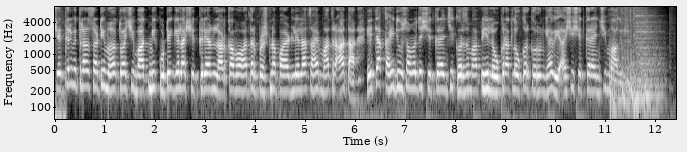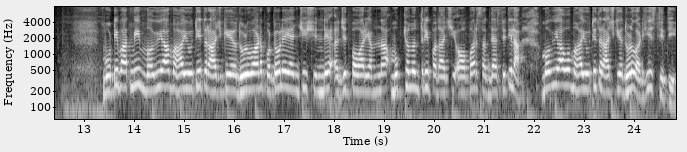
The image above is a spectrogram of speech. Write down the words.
शेतकरी मित्रांसाठी महत्त्वाची बातमी कुठे गेला शेतकरी आणि लाडका भाव हा तर प्रश्न पाडलेलाच आहे. मात्र आता येत्या काही दिवसामध्ये शेतकऱ्यांची कर्जमाफी ही लवकरात लवकर करून घ्यावी अशी शेतकऱ्यांची मागणी. मोठी बातमी मविया महायुतीत राजकीय धुळवड पटोले यांची शिंदे अजित पवार यांना मुख्यमंत्री पदाची ऑफर सध्या स्थितीला. मविया व महायुतीत राजकीय धुळवड ही स्थिती.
